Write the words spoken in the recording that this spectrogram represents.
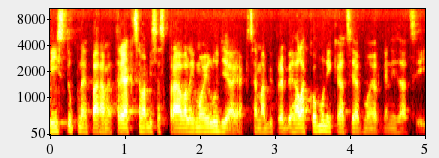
výstupné parametre, jak chcem, aby sa správali moji ľudia, jak chcem, aby prebiehala komunikácia v mojej organizácii,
